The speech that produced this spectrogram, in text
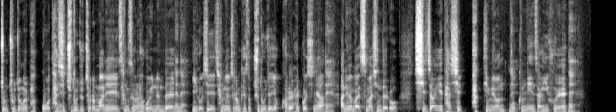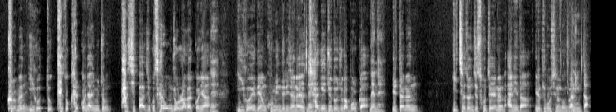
좀 조정을 받고 다시 네. 주도주처럼 많이 상승을 하고 있는데 네네. 이것이 작년처럼 계속 주도주의 역할을 할 것이냐 네. 아니면 말씀하신 대로 시장이 다시 바뀌면 뭐 네. 금리 인상 이후에 네. 그러면 이것도 계속 갈 거냐 아니면 좀 다시 빠지고 새로운 게 올라갈 거냐 네. 이거에 대한 고민들이잖아요. 네. 차기 주도주가 뭘까? 네네. 일단은 2차 전지 소재는 아니다 이렇게 보시는 건가요? 아닙니다.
